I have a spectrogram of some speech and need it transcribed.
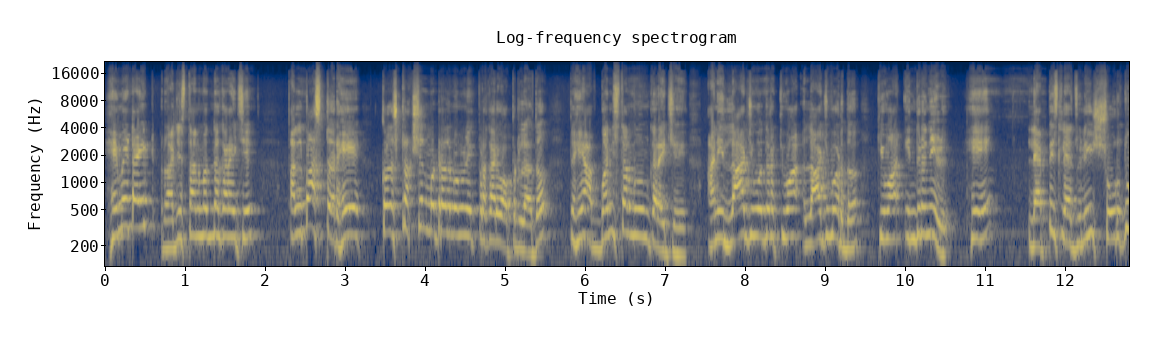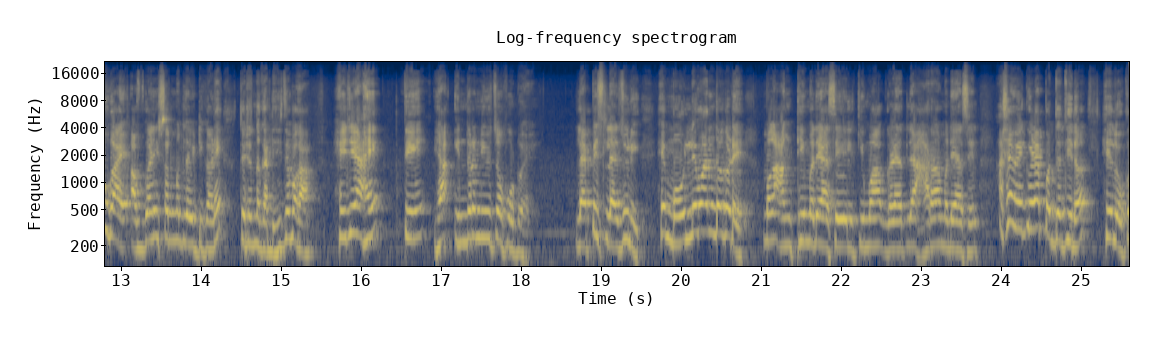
हेमेटाईट राजस्थानमधनं करायचे. अल्बास्टर हे कन्स्ट्रक्शन मटेरियल म्हणून एक प्रकारे वापरलं जातं. तर हे अफगाणिस्तानमधून करायचे. आणि लाजवद्र किंवा लाजवर्द किंवा इंद्रनीळ हे लॅपिस लॅजुली शोर्तुगाय अफगाणिस्तानमधलं या ठिकाणी त्याच्यातनं काढली इथे बघा हे जे आहे ते ह्या इंद्रनीळचा फोटो आहे. लॅपिस लॅजुली हे मौल्यवान दगड आहे मग अंगठीमध्ये असेल किंवा गळ्यातल्या हारामध्ये असेल अशा वेगवेगळ्या पद्धतीनं हे लोक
